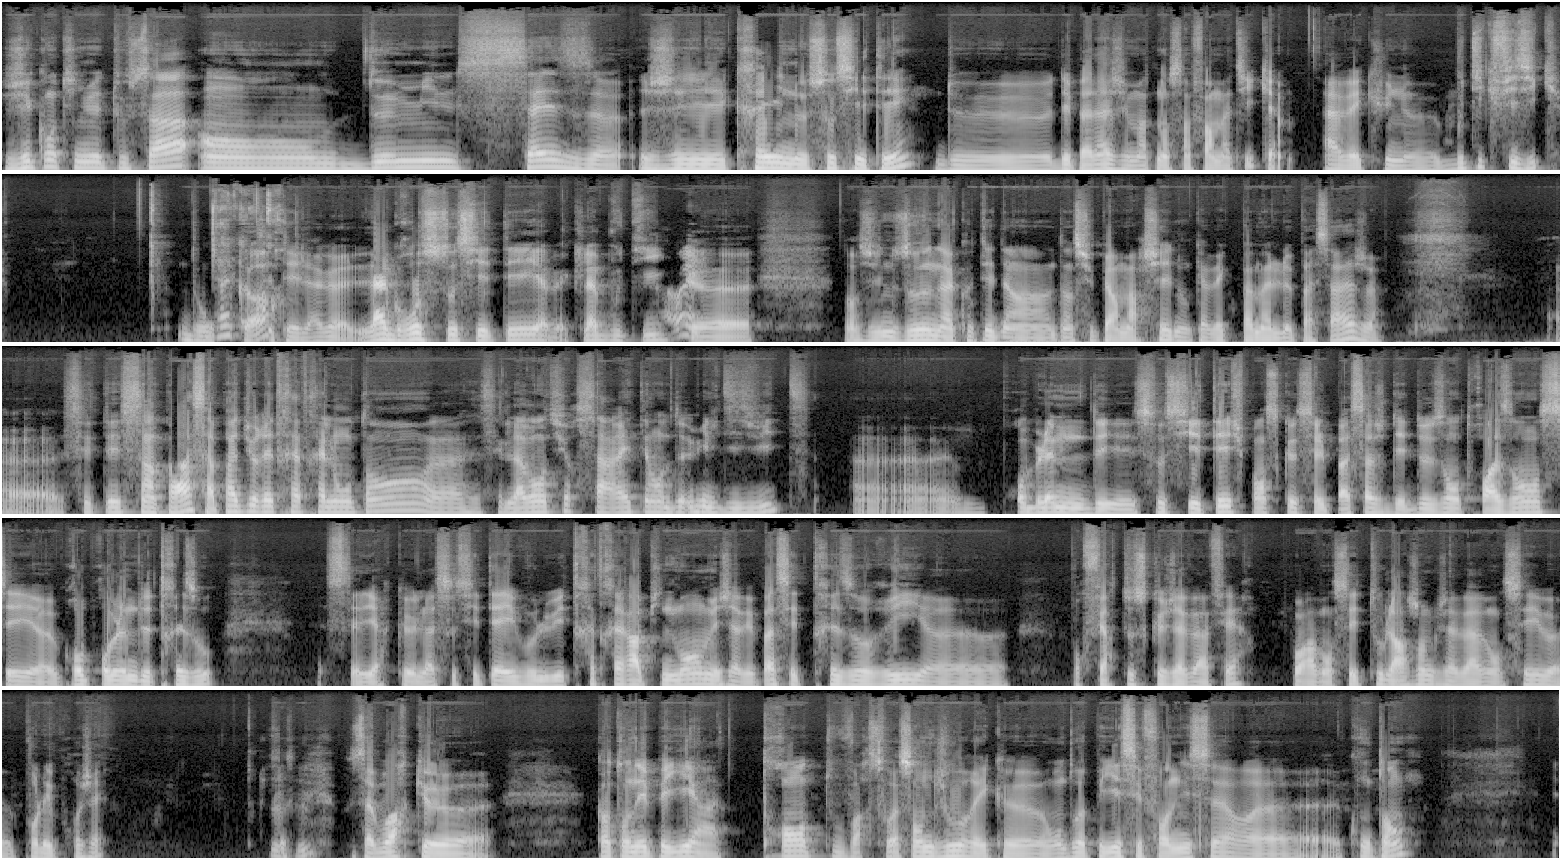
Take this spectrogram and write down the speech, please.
J'ai continué tout ça. En 2016, j'ai créé une société de dépannage et maintenance informatique avec une boutique physique. Donc, c'était la, grosse société avec la boutique ah euh, dans une zone à côté d'un supermarché, donc avec pas mal de passages. Euh, c'était sympa, ça n'a pas duré très très longtemps. Euh, L'aventure s'est arrêtée en 2018. Euh, problème des sociétés, je pense que c'est le passage des deux ans, trois ans, c'est euh, gros problème de trésor. C'est-à-dire que la société a évolué très très rapidement, mais j'avais pas cette trésorerie euh, pour faire tout ce que j'avais à faire, pour avancer tout l'argent que j'avais avancé euh, pour les projets. Il faut, mhm. savoir que quand on est payé à 30 ou voire 60 jours et qu'on doit payer ses fournisseurs comptants,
